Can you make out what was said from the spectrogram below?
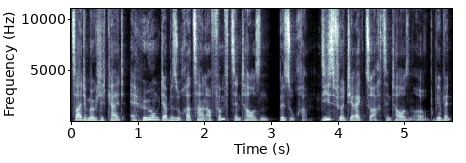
Zweite Möglichkeit, Erhöhung der Besucherzahlen auf 15.000 Besucher. Dies führt direkt zu 18.000 Euro Gewinn.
